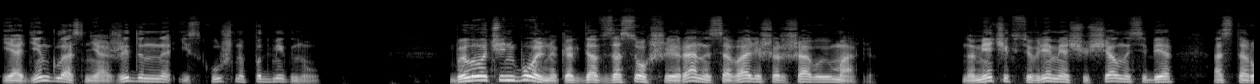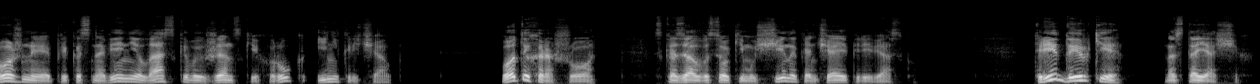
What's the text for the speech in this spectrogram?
и один глаз неожиданно и скучно подмигнул. Было очень больно, когда в засохшие раны совали шершавую марлю. Но Мечик все время ощущал на себе осторожные прикосновения ласковых женских рук и не кричал. — Вот и хорошо, — сказал высокий мужчина, кончая перевязку. — Три дырки настоящих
